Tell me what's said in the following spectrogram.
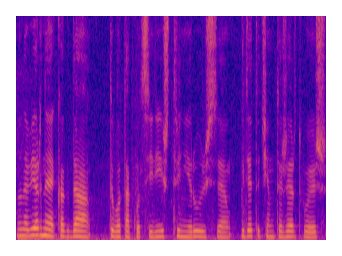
Ну, наверное, когда ты вот так вот сидишь, тренируешься, где-то чем-то жертвуешь,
